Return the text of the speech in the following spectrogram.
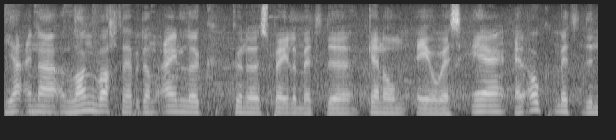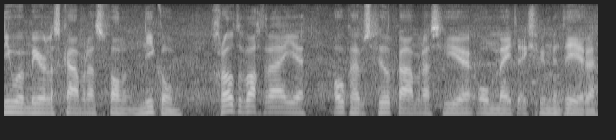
Ja, en na lang wachten heb ik dan eindelijk kunnen spelen met de Canon EOS R en ook met de nieuwe mirrorless camera's van Nikon. Grote wachtrijen, ook hebben ze veel camera's hier om mee te experimenteren.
